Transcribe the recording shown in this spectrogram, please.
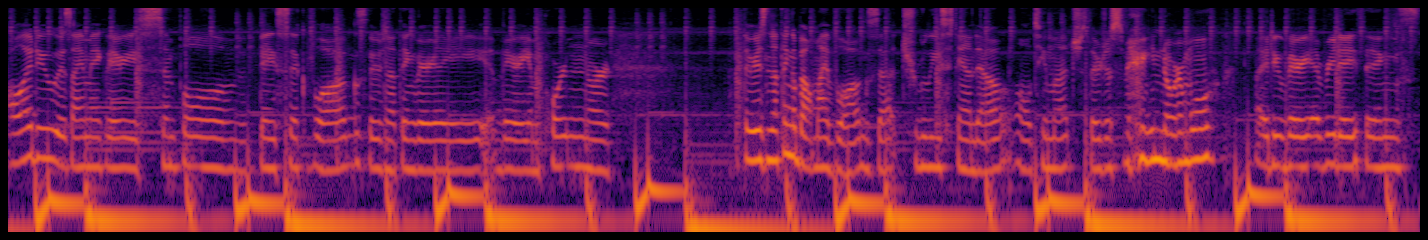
All I do is I make very simple, basic vlogs. There's nothing very, very important or there is nothing about my vlogs that truly stand out all too much. They're just very normal. I do very everyday things.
